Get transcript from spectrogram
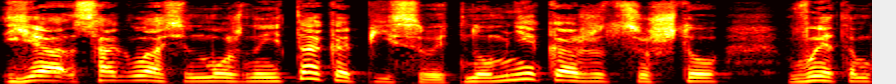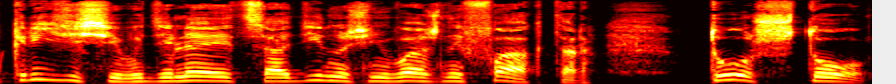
Я согласен, можно и так описывать, но мне кажется, что в этом кризисе выделяется один очень важный фактор то, что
